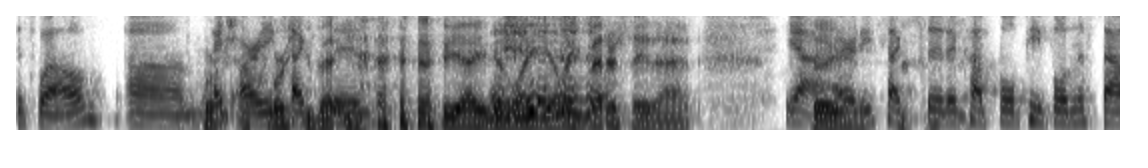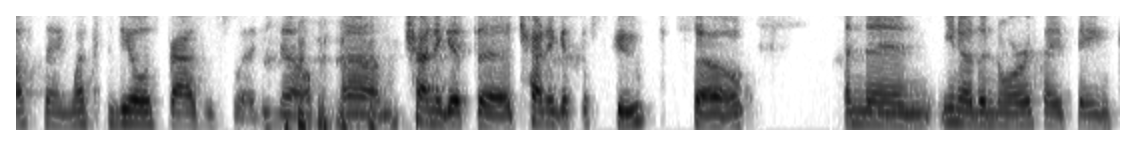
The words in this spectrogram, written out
as well. Um, of course, I'd already of course texted. yeah, yeah, like, yeah, like better say that yeah, so, I already texted a couple people in the South saying, "What's the deal with Brazoswood?" You know, um, trying to get the trying to get the scoop. So, and then you know the North, I think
